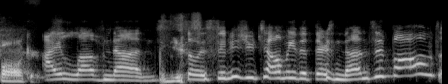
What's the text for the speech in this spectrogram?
bonkers. I love nuns. Yes. So as soon as you tell me that there's nuns involved,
